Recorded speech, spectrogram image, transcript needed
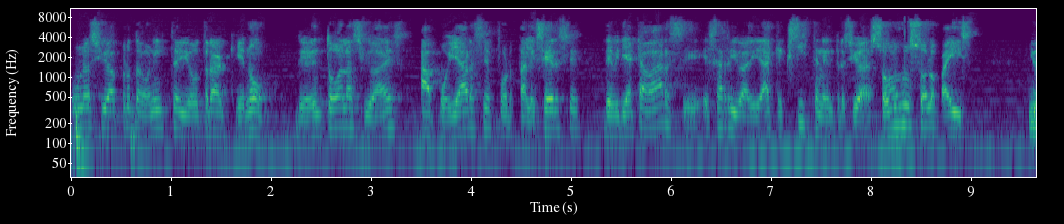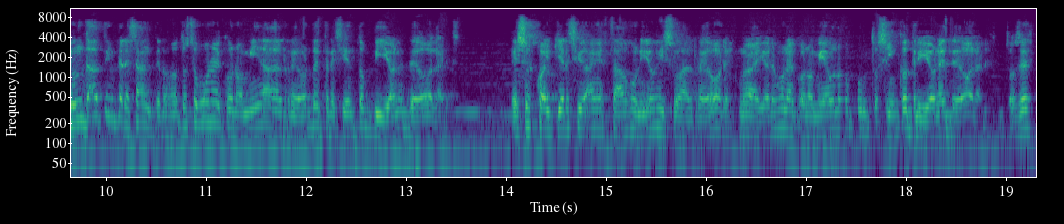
una ciudad protagonista y otra que no. Deben todas las ciudades apoyarse, fortalecerse. Debería acabarse esa rivalidad que existen entre ciudades. Somos un solo país. Y un dato interesante, nosotros somos una economía de alrededor de 300 billones de dólares. Eso es cualquier ciudad en Estados Unidos y sus alrededores. Nueva York es una economía de 1.5 trillones de dólares. Entonces,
